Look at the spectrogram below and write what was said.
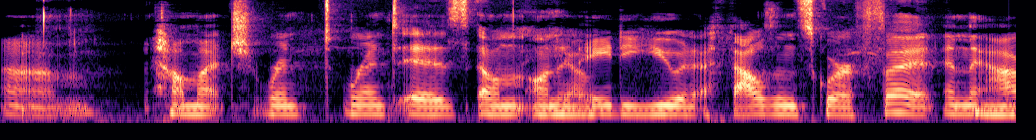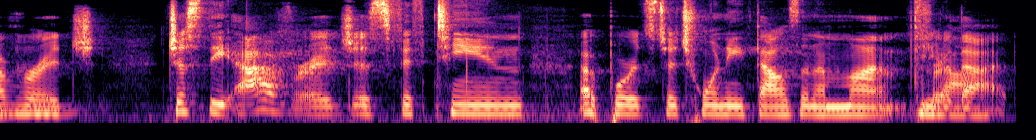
um, how much rent rent is on, on an ADU at a thousand square foot, and the average, just the average, is fifteen upwards to twenty thousand a month for Yeah. that.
